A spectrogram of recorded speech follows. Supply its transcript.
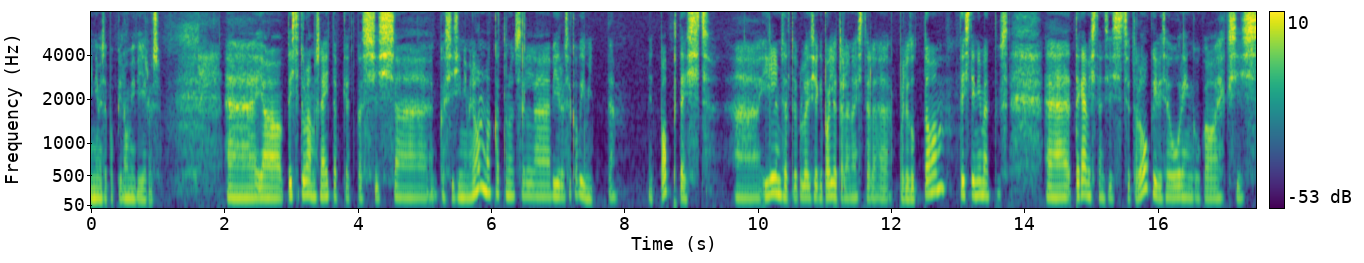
inimese papilloomiviirus. Äh, ja testi tulemus näitabki, et kas siis, kas siis inimene on nakatunud selle viirusega või mitte. nüüd PAP-test ilmselt võib-olla isegi paljudele naistele palju tuttavam testi nimetus. tegemist on siis tsütoloogilise uuringuga, ehk siis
